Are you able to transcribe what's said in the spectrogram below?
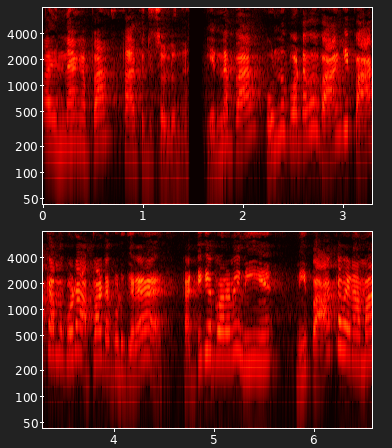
இந்தாங்கப்பா பார்த்துட்டு சொல்லுங்க. என்னப்பா பொண்ணு போட்டவ வாங்கி பார்க்காம கூட அப்பாட்ட கொடுக்குற? கட்டிக்க போறவே நீ நீ பார்க்க வேணாமா?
